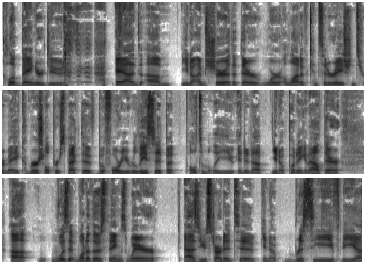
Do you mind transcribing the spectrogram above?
club banger dude. and, um, you know, I'm sure that there were a lot of considerations from a commercial perspective before you released it, but ultimately you ended up, you know, putting it out there. Uh, was it one of those things where, as you started to, you know, receive the uh,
